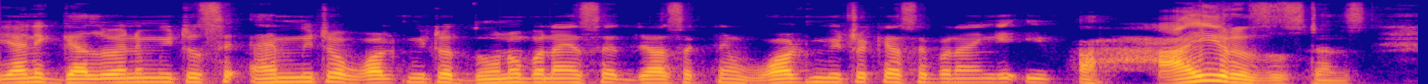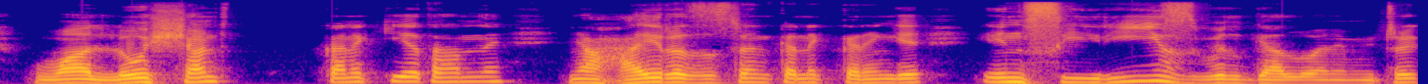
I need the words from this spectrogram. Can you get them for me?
यानी गैल्वेनोमीटर से एम मीटर वॉल्ट मीटर दोनों बनाए जा सकते हैं। वॉल्ट मीटर कैसे बनाएँगे? इफ़ अ हाई रेजिस्टेंस वहाँ लो शंट कनेक्ट किया था हमने, यहाँ हाई रेजिस्टेंस कनेक्ट करेंगे। In series will galvanometer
